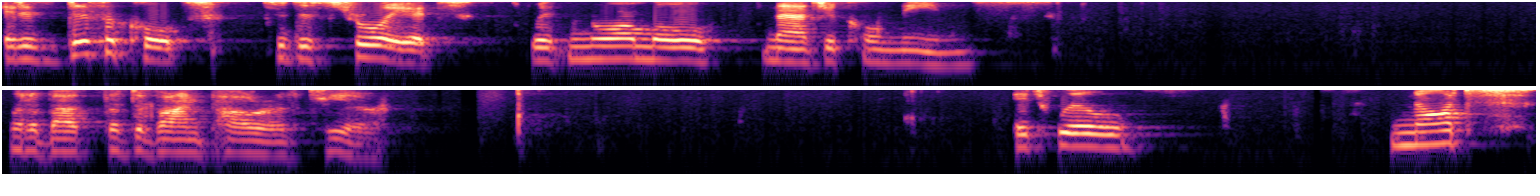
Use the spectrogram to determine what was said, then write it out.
it is difficult to destroy it with normal magical means. What about the divine power of Tyr? It will not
